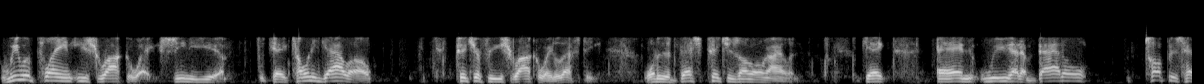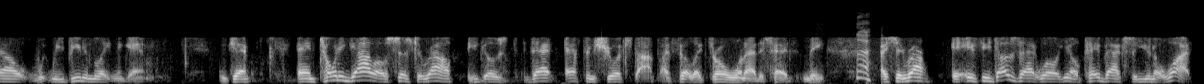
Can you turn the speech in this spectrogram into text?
We were playing East Rockaway senior year. Okay, Tony Gallo, pitcher for East Rockaway, lefty, one of the best pitchers on Long Island. Okay, and we had a battle, tough as hell. We, we beat him late in the game. Okay, and Tony Gallo says to Ralph, he goes, "That effing shortstop." I felt like throwing one at his head. Me, I said, Ralph, if he does that, well, you know, payback's the you know what.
